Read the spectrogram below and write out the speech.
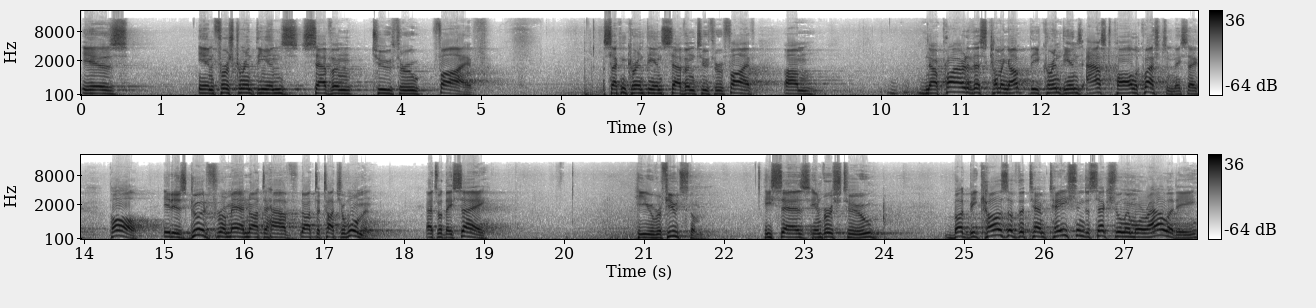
is in 1 Corinthians 7 2 through 5. 2 Corinthians 7 2 through 5. Um, now, prior to this coming up, the Corinthians asked Paul a question. They say, Paul, it is good for a man not to have not to touch a woman. That's what they say. He refutes them. He says in verse 2, but because of the temptation to sexual immorality,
